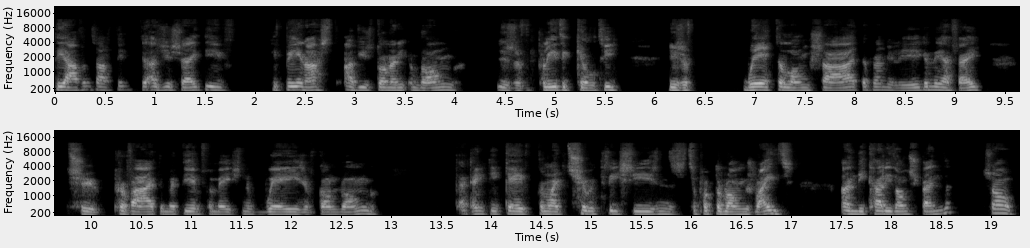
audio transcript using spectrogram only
they haven't, have they? As you say, they've they've been asked, "Have you done anything wrong?" You've pleaded guilty. You've worked alongside the Premier League and the FA to provide them with the information of ways have gone wrong. I think they gave them like two or three seasons to put the wrongs right, and they carried on spending. So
